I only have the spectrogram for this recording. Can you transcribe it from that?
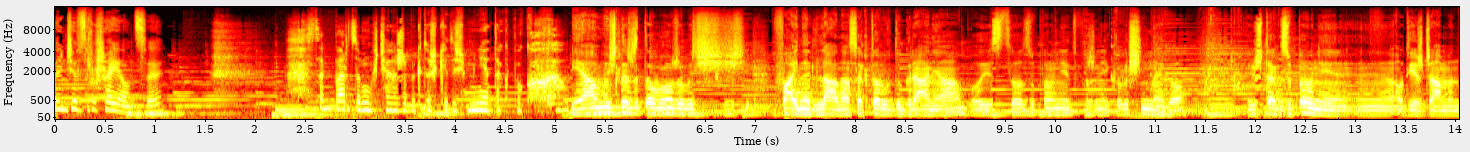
Będzie wzruszający. Tak bardzo bym chciała, żeby ktoś kiedyś mnie tak pokochał. Ja myślę, że to może być fajne dla nas, aktorów do grania, bo jest to zupełnie tworzenie kogoś innego. Już tak zupełnie e, odjeżdżamy.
